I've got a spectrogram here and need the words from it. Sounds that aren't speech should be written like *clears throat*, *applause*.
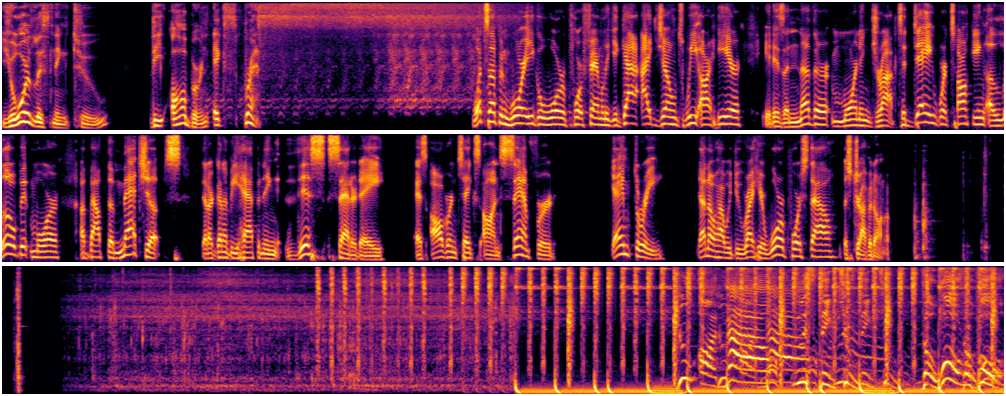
You're listening to the Auburn Express. What's up in War Eagle War Rapport family? You got Ike Jones. We are here. It is another morning drop. Today, we're talking a little bit more about the matchups that are going to be happening this Saturday as Auburn takes on Samford. Game three. Y'all know how we do right here, War Rapport style. Let's drop it on them. Are now listening to the War Rapport.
